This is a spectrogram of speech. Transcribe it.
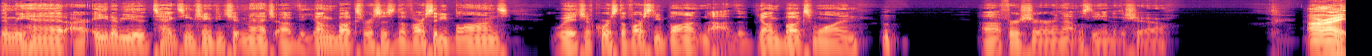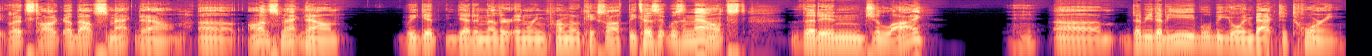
Then we had our AEW Tag Team Championship match of the Young Bucks versus the Varsity Blondes, which, of course, the Varsity Blonde, nah, the Young Bucks won uh, for sure, and that was the end of the show. All right, let's talk about SmackDown. Uh, on SmackDown, we get yet another in ring promo kicks off because it was announced that in July, Mhm. um, WWE will be going back to touring.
